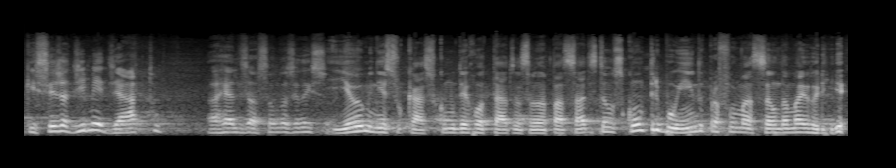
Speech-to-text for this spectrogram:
que seja de imediato a realização das eleições. E eu e o ministro Cássio, como derrotados na semana passada, estamos contribuindo para a formação da maioria,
